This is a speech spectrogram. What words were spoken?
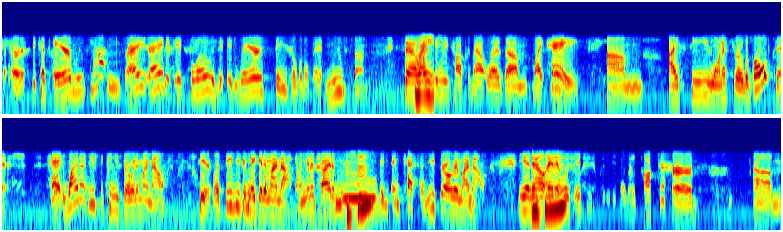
to earth because air moves mountains, right? Right? It, it blows. It, it wears things a little bit. It moves them. So one thing we talked about was um, like, hey, um, I see you want to throw the goldfish. hey, why don't you? Can you throw it in my mouth? Here, let's see if you can make it in my mouth. I'm going to try to Mm-hmm. move and, and catch them. You throw them in my mouth. You know, and it Mhm. was interesting because I talked to her. Um,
